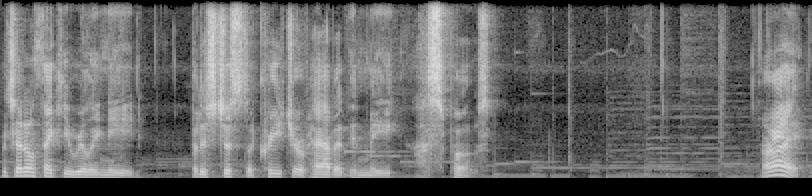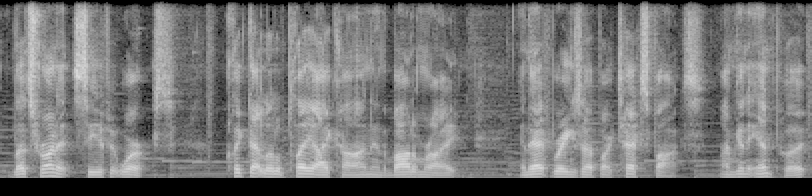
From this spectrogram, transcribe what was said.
which I don't think you really need, but it's just a creature of habit in me, I suppose. All right, let's run it, see if it works. Click that little play icon in the bottom right, and that brings up our text box. I'm going to input.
